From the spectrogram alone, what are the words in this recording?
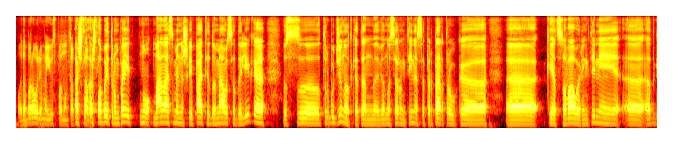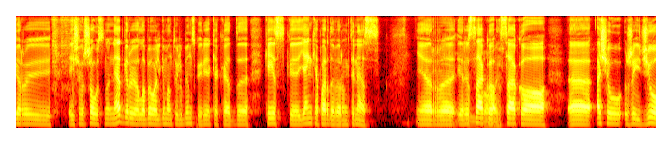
O dabar, Aurimai, jūs panonsuokite. Aš, aš labai trumpai, nu, man asmeniškai patį įdomiausią dalyką, jūs uh, turbūt žinot, kad ten vienose rungtynėse per pertrauką, uh, kai atstovavo rinktiniai, uh, Edgarui iš viršaus, nu, ne Edgarui, o labiau Algimantui Liubinskui reikia, kad keisk Jankė pardavė rungtynės. Ir, ir jis sako, Oi. sako uh, aš jau žaidžiu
